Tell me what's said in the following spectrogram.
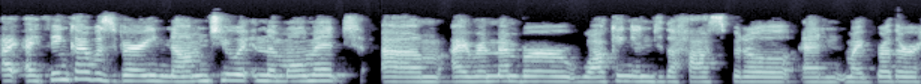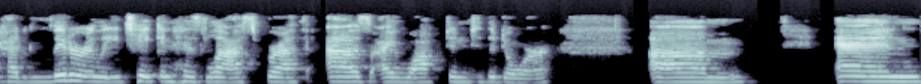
I, I, think I was very numb to it in the moment. Um, I remember walking into the hospital, and my brother had literally taken his last breath as I walked into the door. Um, and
